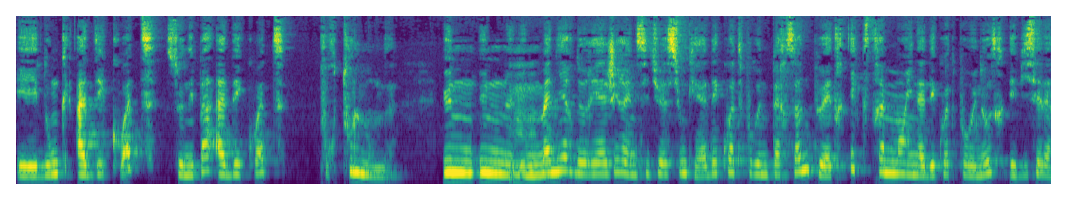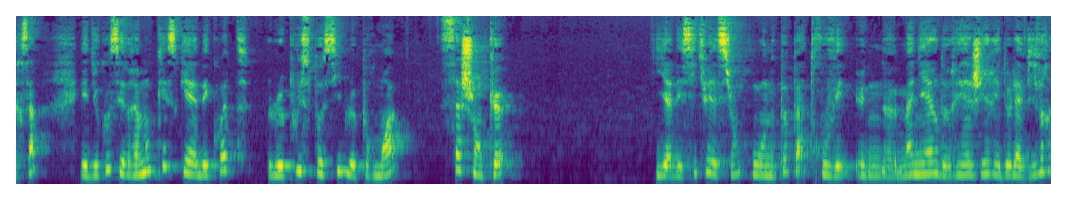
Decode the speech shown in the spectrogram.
Et donc adéquate, ce n'est pas adéquate pour tout le monde. Une, une, une, mmh. manière de réagir à une situation qui est adéquate pour une personne peut être extrêmement inadéquate pour une autre et vice-versa. Et du coup, c'est vraiment qu'est-ce qui est adéquate le plus possible pour moi, sachant que il y a des situations où on ne peut pas trouver une manière de réagir et de la vivre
